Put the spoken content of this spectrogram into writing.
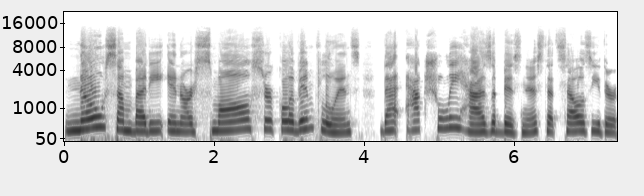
know somebody in our small circle of influence that actually has a business that sells either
